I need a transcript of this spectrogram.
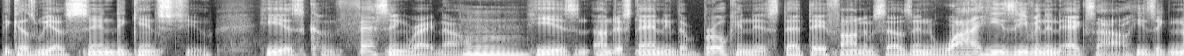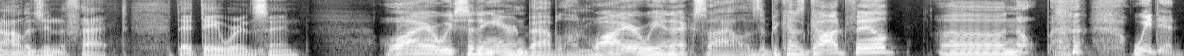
because we have sinned against you. He is confessing right now. Mm. He is understanding the brokenness that they found themselves in, why he's even in exile. He's acknowledging the fact that they were in sin. Why are we sitting here in Babylon? Why are we in exile? Is it because God failed? Uh, no, we did.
